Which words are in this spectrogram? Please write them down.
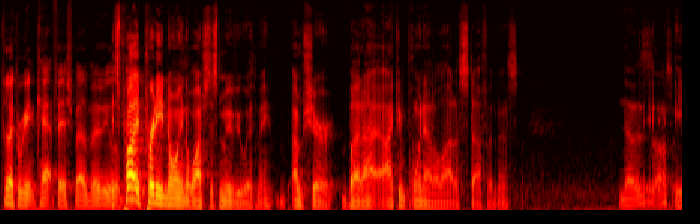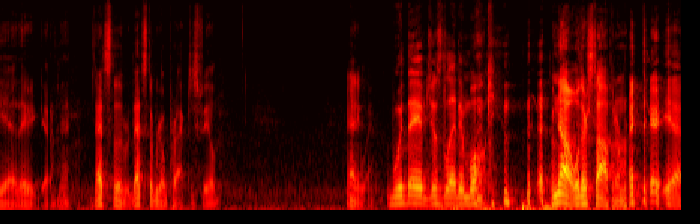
feel like we're getting catfished by the movie. A It's little probably bit. pretty annoying to watch this movie with me. I'm sure, but I, I can point out a lot of stuff in this. No, this is awesome. Yeah, there you go. That- That's the that's the real practice field. Anyway, Would they have just let him walk in? no, well they're stopping him right there. Yeah,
